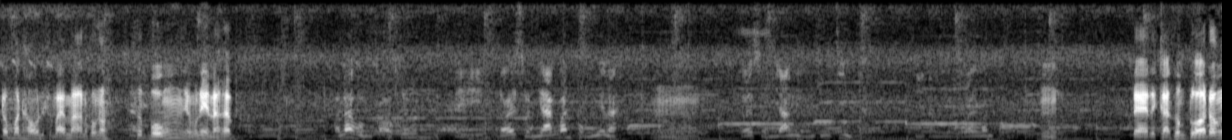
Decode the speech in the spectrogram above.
ต้องบ้านเฮานี่สบายมากนะครับเนาะเสื้อผงอย่างนี้นะครับตอนแรกผมก็เอาขึ้นไอ้ ดอยสวนยางบ้านผมนี่นะอืมดอยสวนยางเนี่ยมันจริงๆนะครับที่ทางบนดอยบ้านผมอะแต่การส่งตัวต้อง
